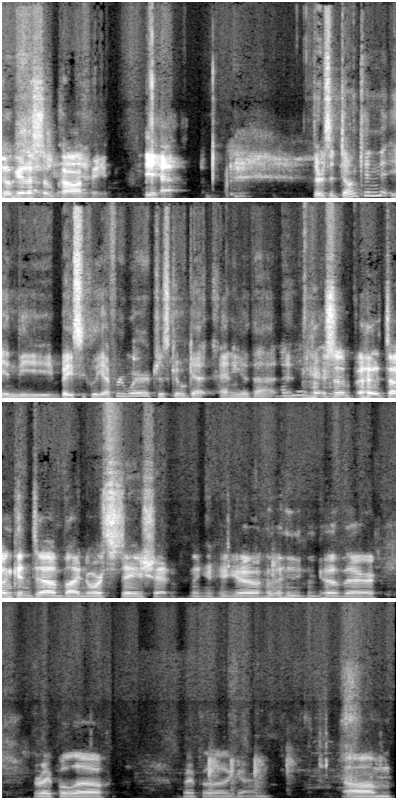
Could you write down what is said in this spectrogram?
Go get us some familiar. coffee. Yeah. There's a Dunkin' in the basically everywhere. Just go get any of that. And There's a Dunkin' down by North Station. You can go, you can go there, right below, right below again. Um,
